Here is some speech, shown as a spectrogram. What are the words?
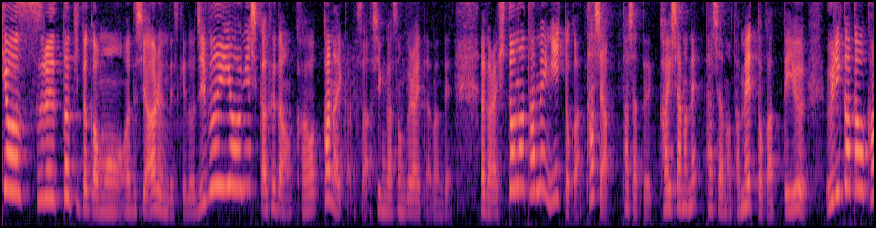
供する時とかも私あるんですけど自分用にしか普段書かないからさシンガーソングライターなんで。だから人のためにとか他社他社って会社のね他社のためとかっていう売り方を考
